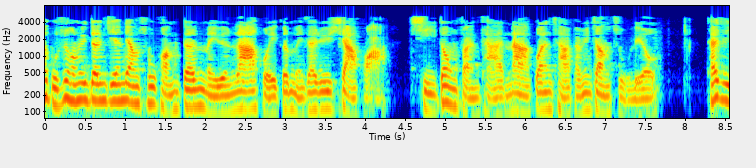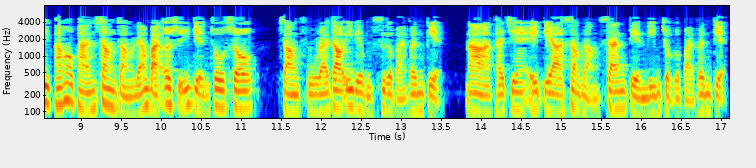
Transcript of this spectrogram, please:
那股市红绿灯今天亮出黄灯，美元拉回跟美债率下滑，启动反弹。那观察盘面上主流，台指盘后盘上涨两百二十一点，做收，涨幅来到一点五四个百分点。那台积 ADR 上涨三点零九个百分点。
